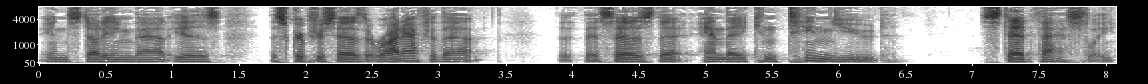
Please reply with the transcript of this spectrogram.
in studying that is the Scripture says that right after that, it says that and they continued steadfastly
